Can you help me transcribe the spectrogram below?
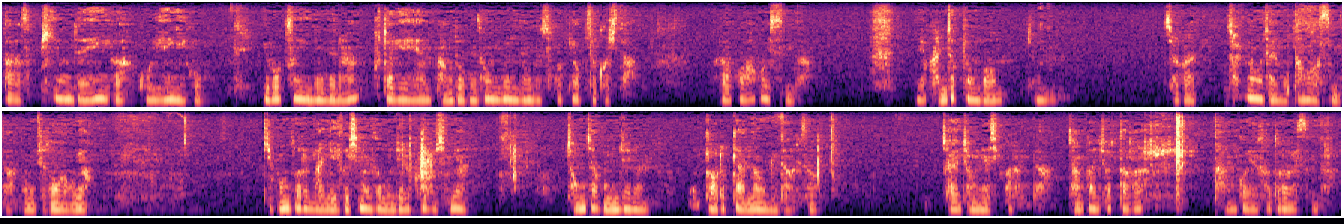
따라서 피해자의 행위가 고의 행위고 위법성이 인정되는 한 부작위에 의한 방조금 성립은 인정될 수밖에 없을 것이다. 라고 하고 있습니다. 예, 간접 정범 좀 제가 설명을 잘 못한 것 같습니다. 너무 죄송하고요. 기본서를 많이 읽으시면서 문제를 풀어보시면 정작 문제는 이렇게 어렵게 안 나옵니다. 그래서 잘 정리하시기 바랍니다. 잠깐 쉬었다가 다음 거에 서도록 하겠습니다.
